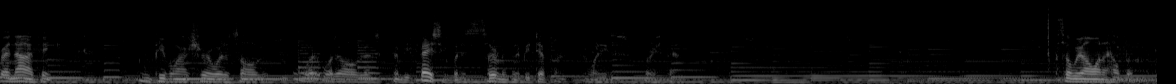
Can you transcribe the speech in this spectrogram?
right now, I think people aren't sure what it's all, what, what all is going to be facing, but it's certainly going to be different than what he's where he's been. So we all want to help him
